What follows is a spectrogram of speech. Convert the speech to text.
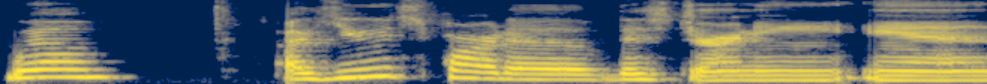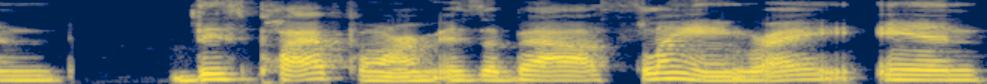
Well, a huge part of this journey and this platform is about slaying, right? And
